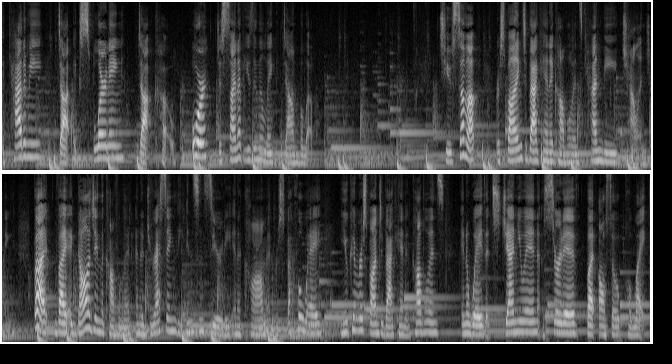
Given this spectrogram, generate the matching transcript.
academy.explearning.co or just sign up using the link down below. To sum up, responding to backhanded compliments can be challenging. But by acknowledging the compliment and addressing the insincerity in a calm and respectful way, you can respond to backhanded compliments in a way that's genuine, assertive, but also polite.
